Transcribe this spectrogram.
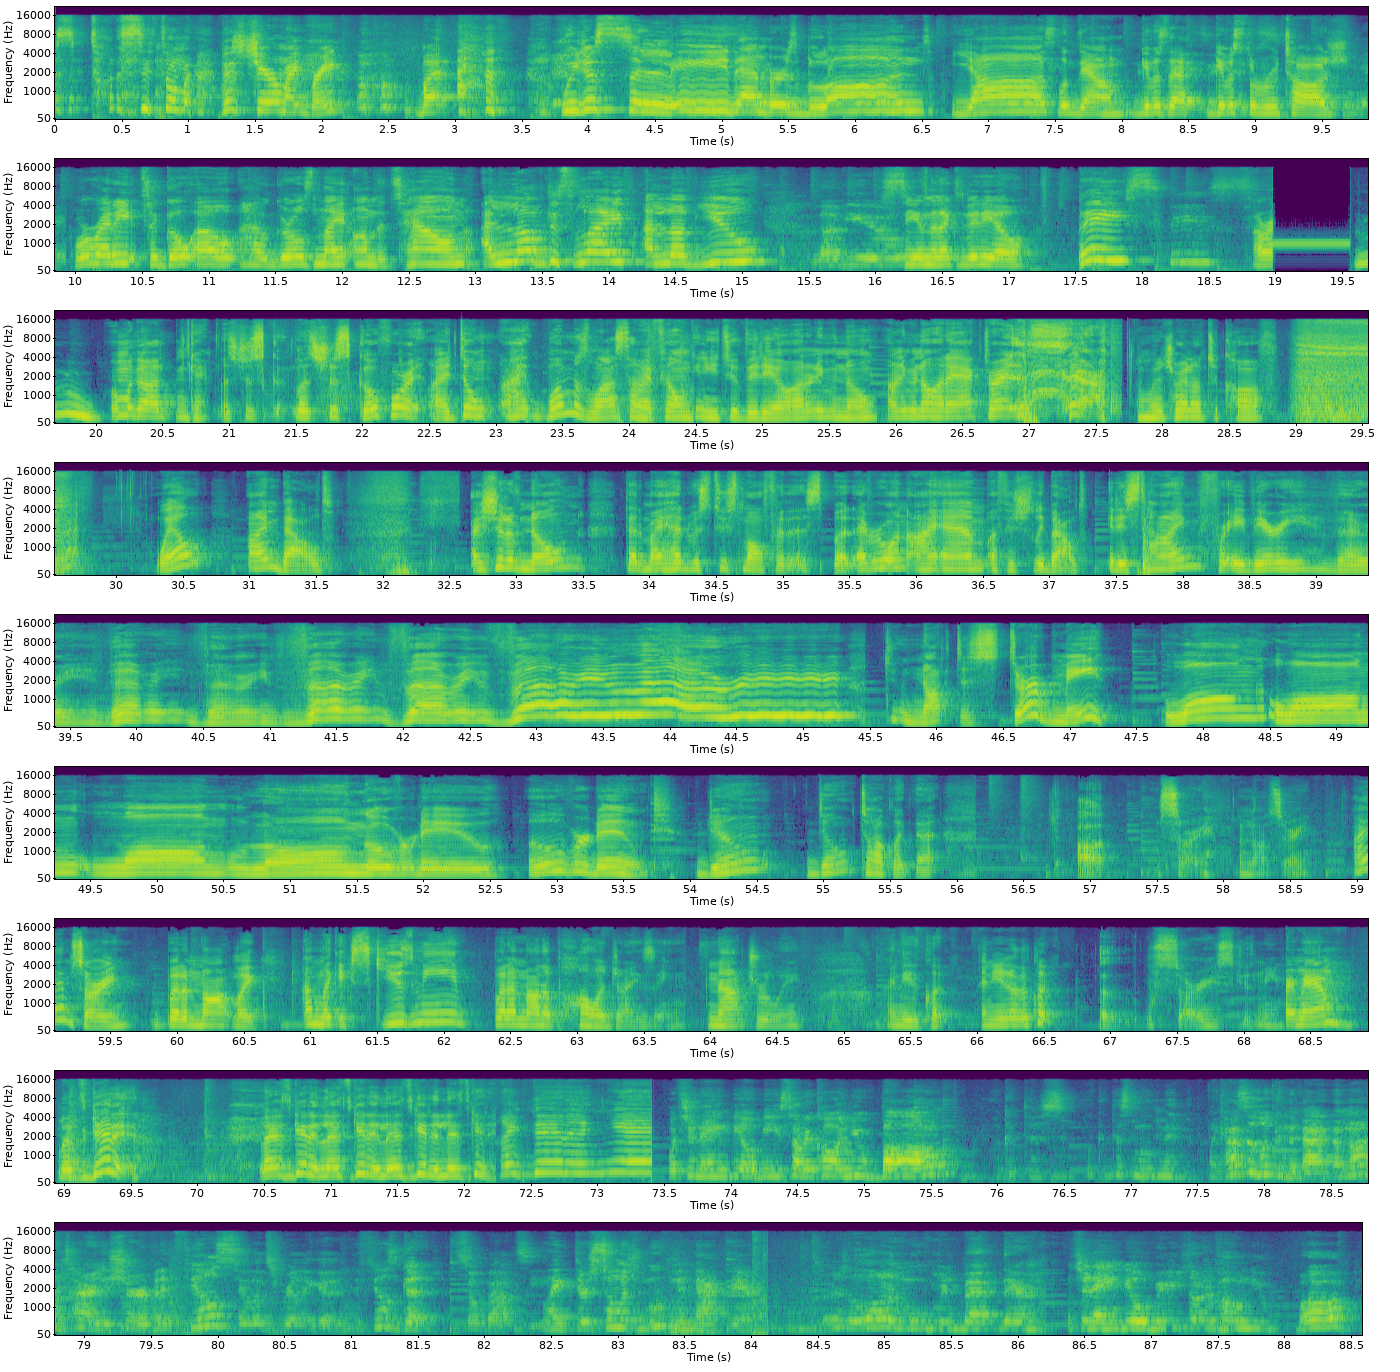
sit on, sit on my, this chair might break, but we just slayed Amber's blonde. Yes, look down. Give us that, give us the routage. We're ready to go out, have a girls' night on the town. I love this life. I love you. Love you. See you in the next video. Peace. Peace. Oh my god. Okay, let's just let's just go for it. I don't I when was the last time I filmed a YouTube video? I don't even know. I don't even know how to act right. I'm gonna try not to cough. Well, I'm bald. I should have known that my head was too small for this, but everyone, I am officially bald. It is time for a very, very, very, very, very, very, very, very. Do not disturb me long, long, long, long overdue. Overdue. Don't, don't talk like that. Uh, sorry. I'm not sorry. I am sorry, but I'm not like, I'm like, excuse me, but I'm not apologizing. Naturally. I need a clip. I need another clip. Oh, sorry, excuse me. All right, ma'am, let's get it. Let's get it, let's get it, let's get it, let's get it. I did it, yeah. What's your name, B.O.B.? Started calling you Bob. Look at this this movement. Like, how's it look in the back? I'm not entirely sure, but it feels, It looks really good. it feels good. It's so bouncy. Like, there's so much movement back there. There's a lot of movement back there. What's your name, Bill? B.O.B.? Started calling you Bob.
